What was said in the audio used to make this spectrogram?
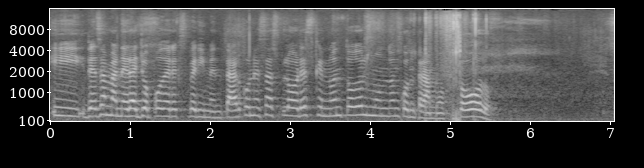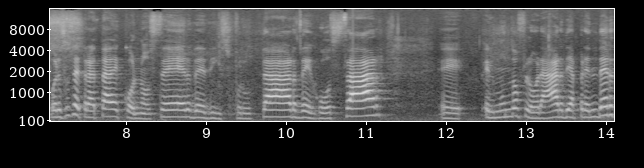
y de esa manera yo poder experimentar con esas flores que no en todo el mundo encontramos todo. Por eso se trata de conocer, de disfrutar, de gozar. Eh, el mundo floral, de aprender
